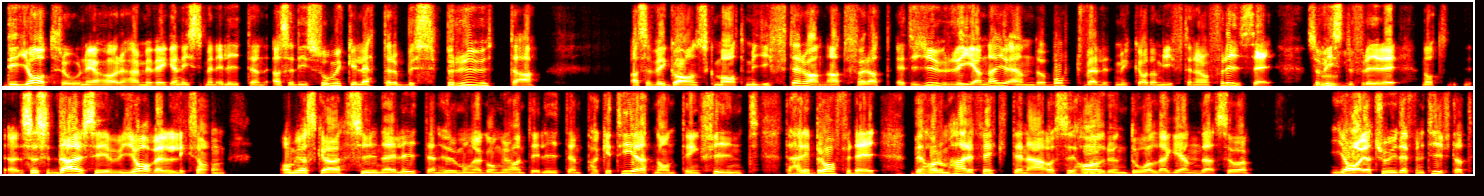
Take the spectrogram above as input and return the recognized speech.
Det jag tror när jag hör det här med veganismen, eliten, alltså det är så mycket lättare att bespruta alltså vegansk mat med gifter och annat, för att ett djur renar ju ändå bort väldigt mycket av de gifterna de får i sig. Så mm. visst, du får i dig något, så, så där ser jag väl liksom, om jag ska syna eliten, hur många gånger har inte eliten paketerat någonting fint? Det här är bra för dig, det har de här effekterna och så har mm. du en dold agenda. Så Ja, jag tror ju definitivt att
